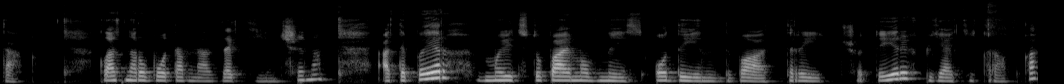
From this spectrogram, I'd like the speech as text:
Так, класна робота в нас закінчена. А тепер ми відступаємо вниз 1, 2, 3, 4 в п'ятій крапка.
